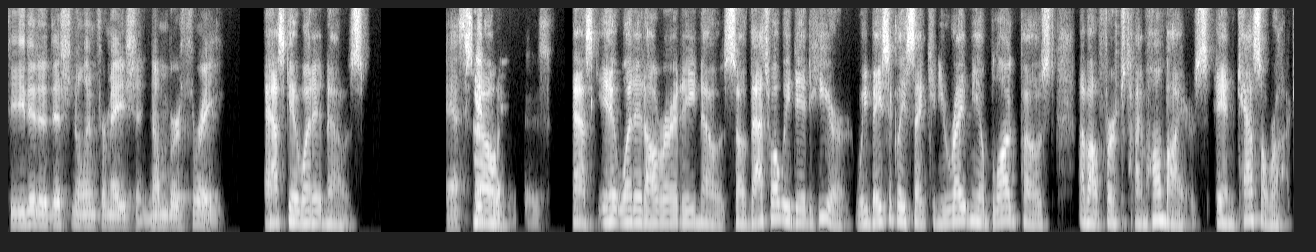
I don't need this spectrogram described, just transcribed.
feed it additional information. Number three, ask it what it knows. Ask so, it what it knows ask it what it already knows. So that's what we did here. We basically said, Can you write me a blog post about first time homebuyers in Castle Rock?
